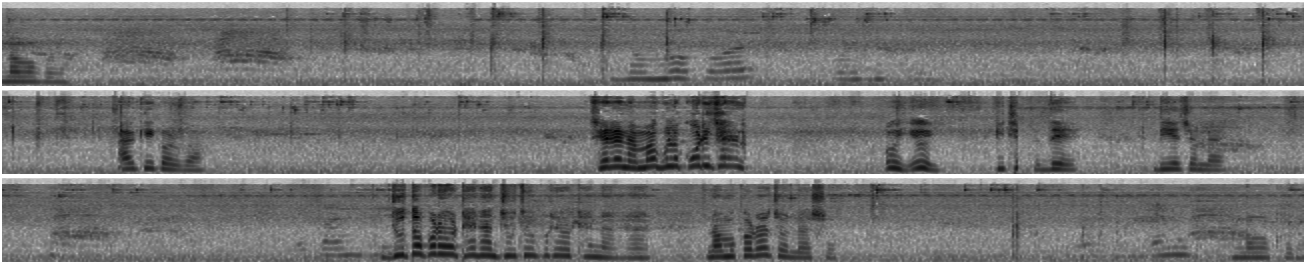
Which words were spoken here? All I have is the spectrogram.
নম আর কি করবা? ছেড়ে না, মাগুলো করি ছেড়ে না। ওই ওই, পিছে দে, দিয়ে চলে। জুতো পরে ওঠে না, জুতো পরে ওঠে না হ্যাঁ। নম করো, চলে আসো। নম করো।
